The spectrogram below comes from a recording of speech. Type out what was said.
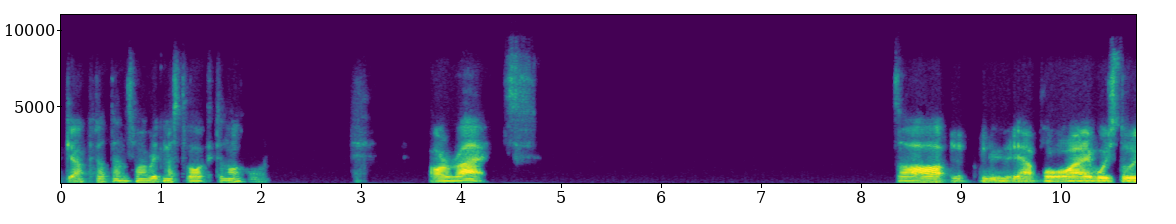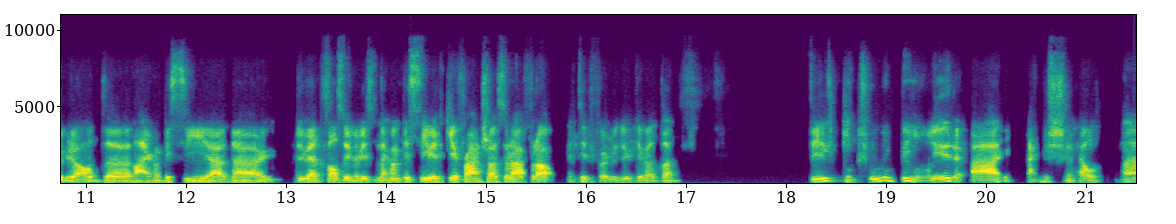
ikke akkurat den som har blitt mest valgt til nå. All right. Da lurer jeg på i hvor stor grad eh, Nei, jeg kan ikke si eh, det. Du vet sannsynligvis, men jeg kan ikke si hvilke franchiser det er fra, i tilfelle du ikke vet det. Hvilke to byer er actionheltene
